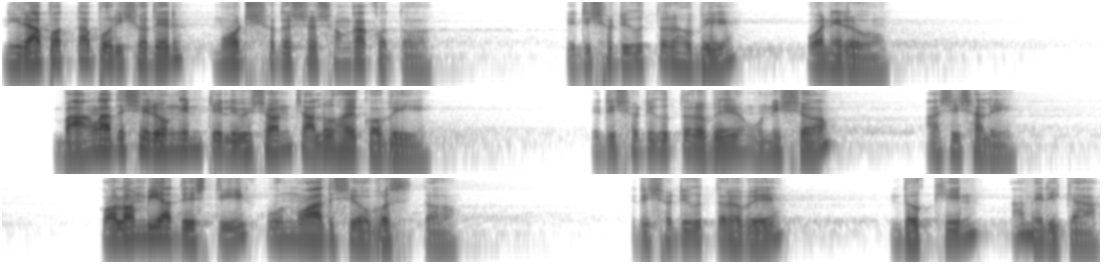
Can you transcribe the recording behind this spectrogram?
নিরাপত্তা পরিষদের মোট সদস্য সংখ্যা কত? এটি সঠিক উত্তর হবে পনেরো। বাংলাদেশে রঙিন টেলিভিশন চালু হয় কবে? এটি সঠিক উত্তর হবে উনিশশো আশি সালে। কলম্বিয়া দেশটি কোন মহাদেশে অবস্থিত? এটি সঠিক উত্তর হবে দক্ষিণ আমেরিকা।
